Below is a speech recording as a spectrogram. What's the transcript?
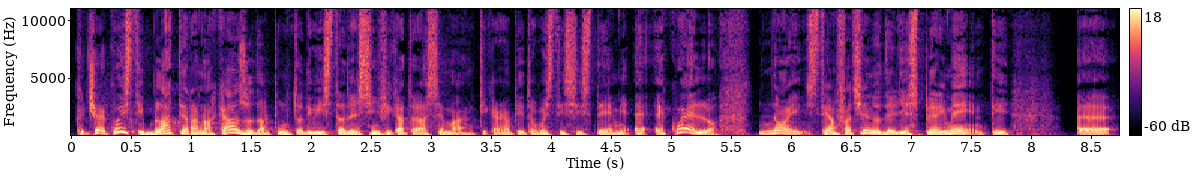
Cioè, questi blatterano a caso dal punto di vista del significato della semantica, capito? Questi sistemi. È, è quello. Noi stiamo facendo degli esperimenti eh,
